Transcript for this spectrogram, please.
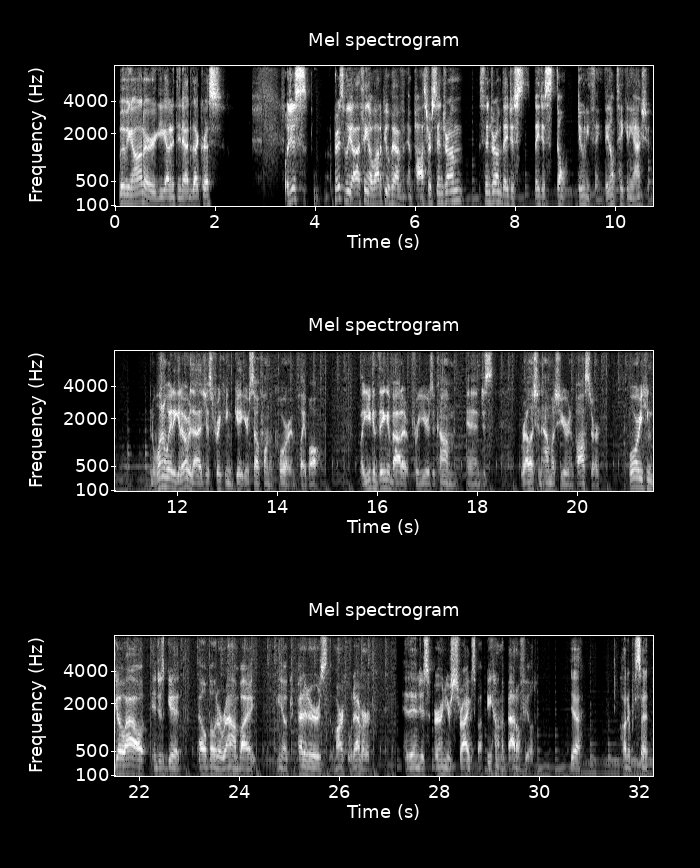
Moving on, or you got anything to add to that, Chris? Well, just principally, I think a lot of people who have imposter syndrome syndrome. They just they just don't do anything. They don't take any action. And one way to get over that is just freaking get yourself on the court and play ball. Like you can think about it for years to come and just relish in how much you're an imposter, or you can go out and just get elbowed around by you know competitors, the market, whatever, and then just earn your stripes by being on the battlefield. Yeah, hundred percent.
